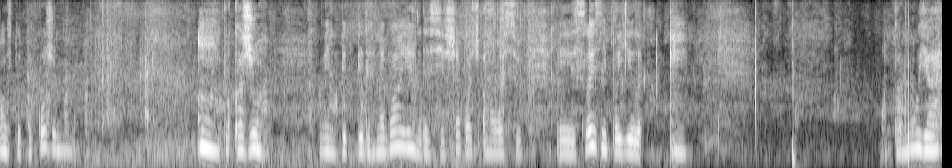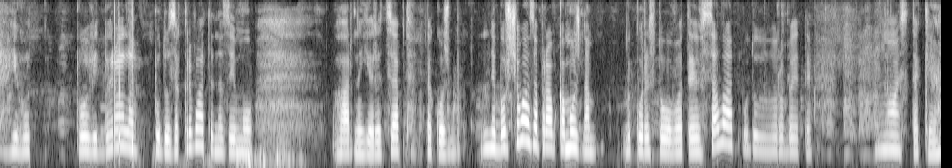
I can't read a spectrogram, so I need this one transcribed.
Ось тут також у мене. покажу. Він під, підгниває, десь я ще бачу, а ось і слизні поїли. Тому я його повідбирала, буду закривати на зиму. Гарний є рецепт. Також не борщова заправка, можна використовувати салат, буду робити. Ну, ось таке.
